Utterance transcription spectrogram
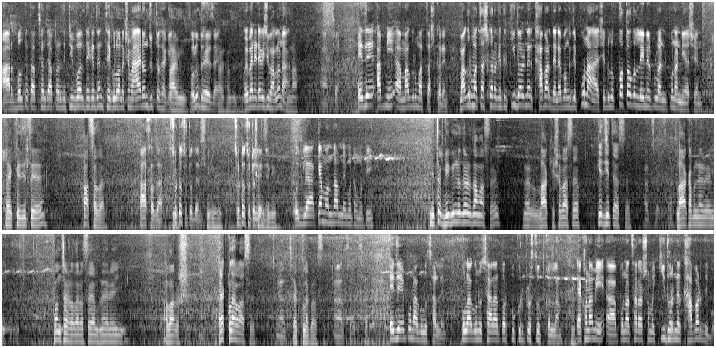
আর বলতে চাচ্ছেন যে আপনারা যে টিউবওয়েল থেকে যান সেগুলো অনেক সময় আয়রন যুক্ত থাকে হলুদ হয়ে যায়। হ্যাঁ, ওই পানিটা বেশি ভালো না? না। আচ্ছা। এই যে আপনি মাগুর মাছ চাষ করেন মাগুর মাছ চাষ করার ক্ষেত্রে কি ধরনের খাবার দেন এবং যে পোনা সেগুলো কত লেনের পোনা পোনা নিয়ে আসেন? এক কেজিতে পাঁচ হাজার। পাঁচ হাজার। ছোট ছোট দেন? ছোট ছোট লেন। ওইগুলা কেমন দাম নেই মোটামুটি? এতে বিভিন্ন ধরনের দাম আছে। আপনার লাখ হিসাবে আছে কেজিতে আছে। আচ্ছা আচ্ছা। লাখ আপনার এই পঞ্চাশ হাজার আছে আপনার এই আবার এক লাখ আছে। এক লাখ আছে। আচ্ছা আচ্ছা। এই যে পোনাগুলো ছাড়লেন পোনাগুলো ছাড়ার পর পুকুর প্রস্তুত করলাম। এখন আমি পোনা ছাড়ার সময় কি ধরনের খাবার দেব?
